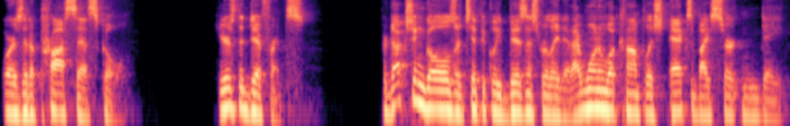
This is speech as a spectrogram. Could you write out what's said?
or is it a process goal? Here's the difference. Production goals are typically business related. I want to accomplish X by certain date.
